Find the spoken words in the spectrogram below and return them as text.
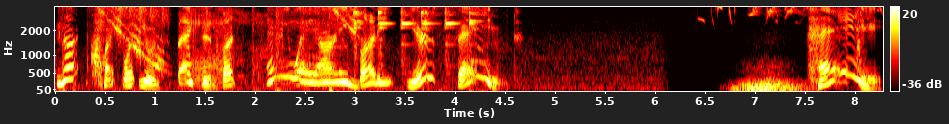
Not quite what you expected, but anyway, Arnie, buddy, you're saved. Hey!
